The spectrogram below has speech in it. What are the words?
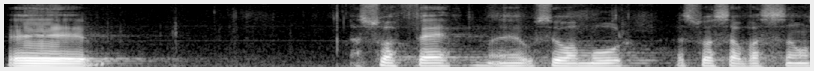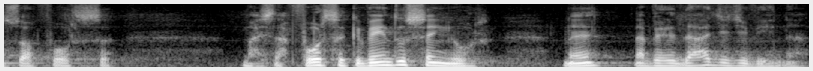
é, a sua fé, né, o seu amor, a sua salvação, a sua força, mas na força que vem do Senhor, né, na verdade divina.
